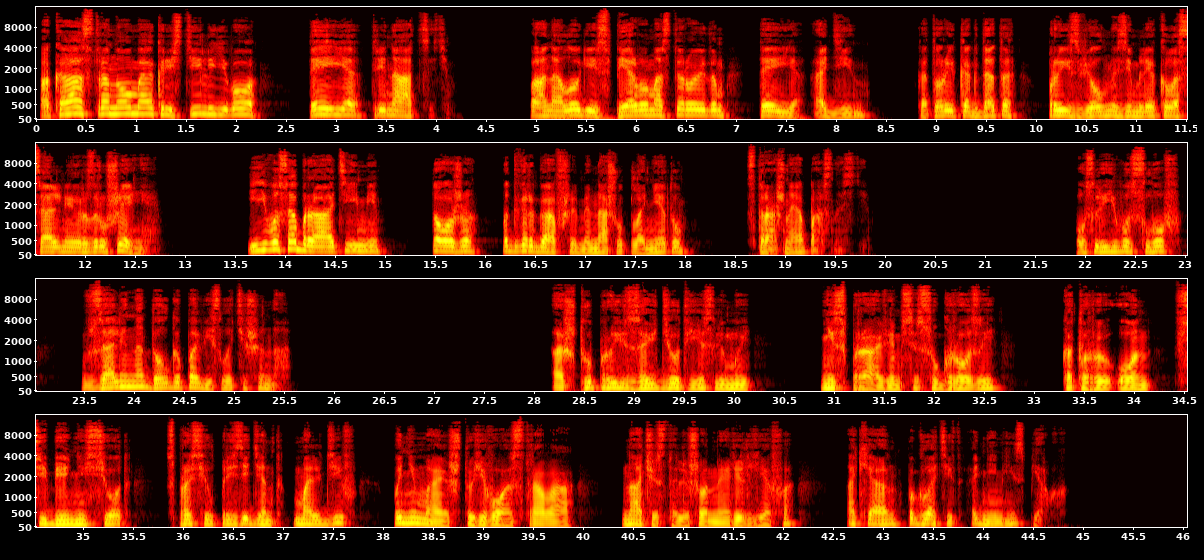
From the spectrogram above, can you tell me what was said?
Пока астрономы окрестили его Тея-13, по аналогии с первым астероидом Тея-1, который когда-то произвел на Земле колоссальные разрушения, и его собратьями, тоже подвергавшими нашу планету страшной опасности. После его слов в зале надолго повисла тишина. «А что произойдет, если мы не справимся с угрозой, которую он в себе несет?» — спросил президент Мальдив, понимая, что его острова, начисто лишенные рельефа, океан поглотит одними из первых.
